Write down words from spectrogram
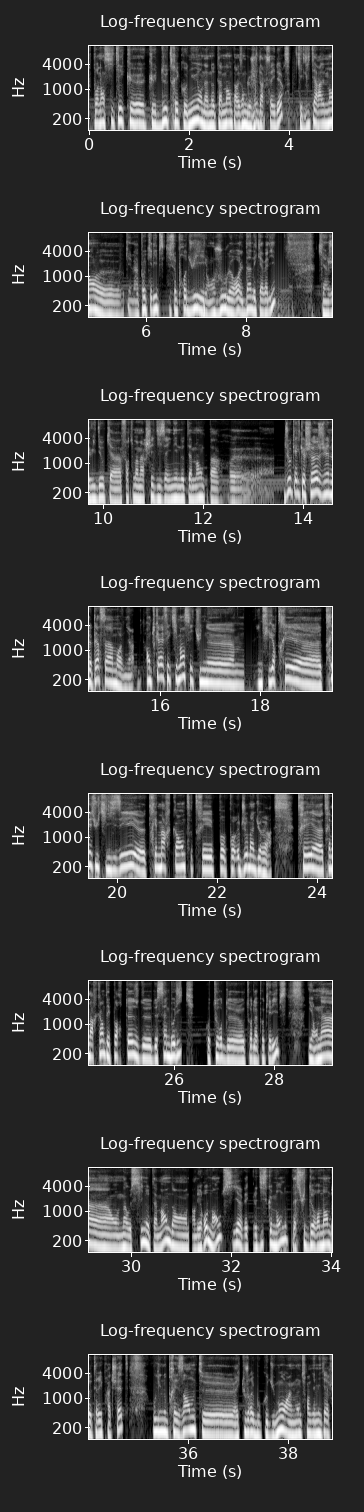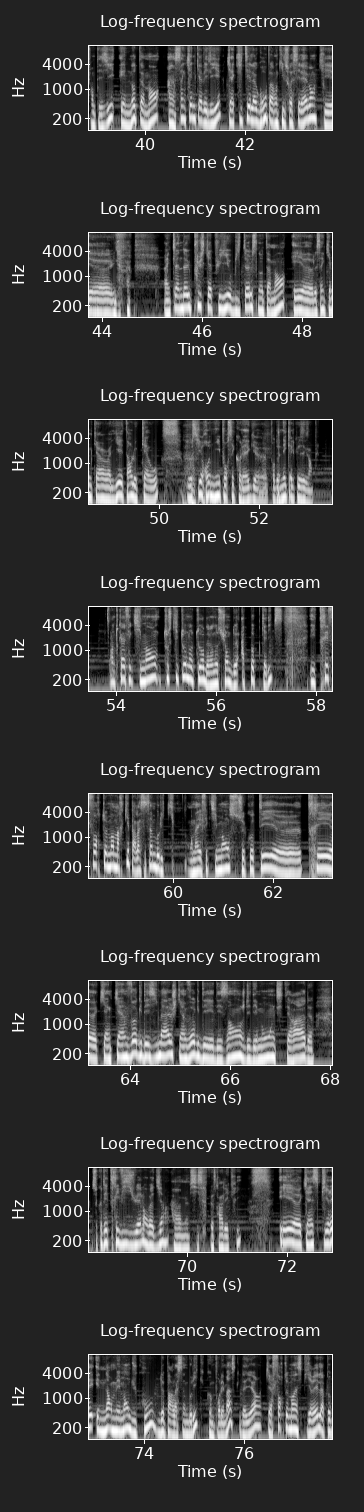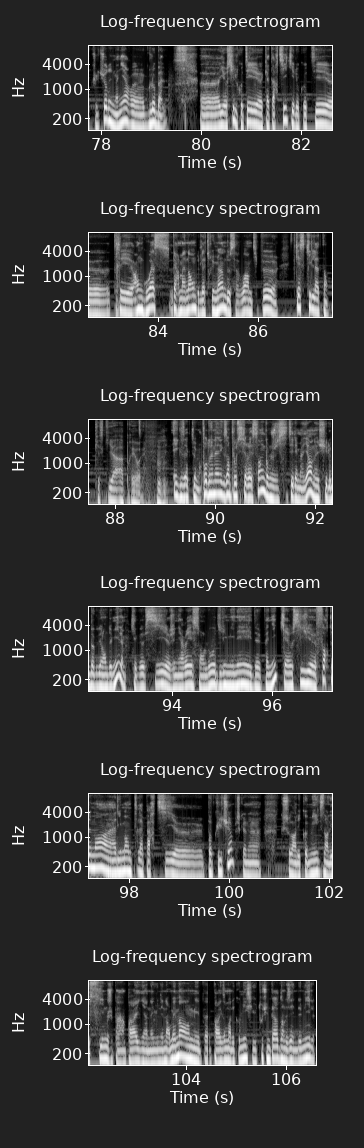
Pour n'en citer que, deux très connus, on a notamment par exemple le jeu Darksiders, qui est littéralement euh, l'apocalypse qui se produit et on joue le rôle d'un des cavaliers, qui est un jeu vidéo qui a fortement marché, designé notamment par euh, Joe quelque chose, je viens de le perdre, ça va me revenir. En tout cas, effectivement, c'est une euh, une figure très euh, très utilisée, euh, très marquante, très Joe Madureira, très très marquante et porteuse de, symbolique autour de autour de l'apocalypse. Et on a on a aussi notamment dans, les romans aussi avec le disque monde la suite de romans de Terry Pratchett où il nous présente euh, avec toujours avec beaucoup d'humour un monde fantasy fantasy et notamment un cinquième cavalier qui a quitté le groupe avant qu'il soit célèbre qui est euh, une un clin d'œil plus qu'appuyé aux Beatles notamment, et euh, le cinquième cavalier étant le chaos, ou aussi Ronnie pour ses collègues, pour donner quelques exemples. En tout cas, effectivement, tout ce qui tourne autour de la notion de apocalypse est très fortement marqué par la symbolique. On a effectivement ce côté euh, très euh, qui, qui, invoque des images, qui invoque des, des anges, des démons, etc. De, ce côté très visuel, on va dire, euh, même si ça peut être à l'écrit et euh, qui a inspiré énormément du coup, de par la symbolique, comme pour les masques d'ailleurs, qui a fortement inspiré la pop culture d'une manière euh, globale. Euh, il y a aussi le côté cathartique et le côté très angoisse permanente de l'être humain de savoir un petit peu qu'est-ce qui l'attend. Qu'est-ce qu'il y a après, ouais. Exactement. Pour donner un exemple aussi récent, comme je citais les Mayas, on a eu le bug de l'an 2000, qui a aussi généré son lot d'illuminés et de panique, qui a aussi fortement alimenté la partie pop culture, puisque que ce soit dans les comics, dans les films, je pas, pareil, il y en a eu énormément, hein, mais par exemple dans les comics, il y a eu toute une période dans les années 2000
